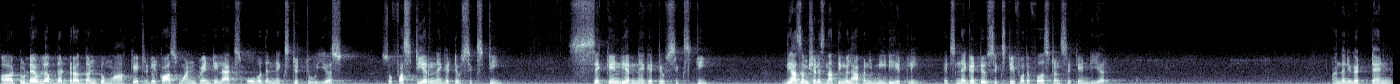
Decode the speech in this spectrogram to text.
Uh, to develop the drug and to market it will cost 120 lakhs over the next two years so, first year negative 60, second year negative 60. The assumption is nothing will happen immediately. It is negative 60 for the first and second year. And then you get 10,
